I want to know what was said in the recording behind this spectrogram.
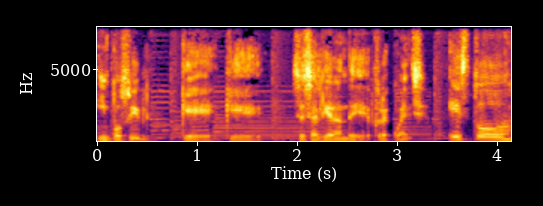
imposible que, que se salieran de frecuencia. Esto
